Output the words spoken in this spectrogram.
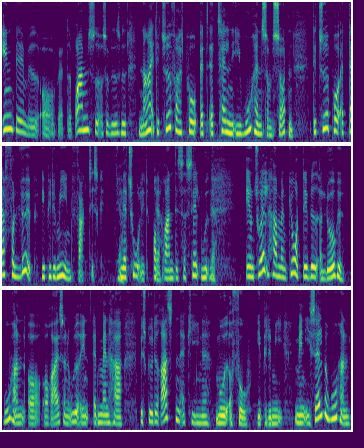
inddæmmet og hvad der bremset osv. osv. Nej, det tyder faktisk på, at, at tallene i Wuhan som sådan, det tyder på, at der forløb epidemien faktisk ja. naturligt og ja. brændte sig selv ud. Ja. Eventuelt har man gjort det ved at lukke Wuhan og, og rejserne ud og ind, at man har beskyttet resten af Kina mod at få epidemi. Men i selve Wuhan,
